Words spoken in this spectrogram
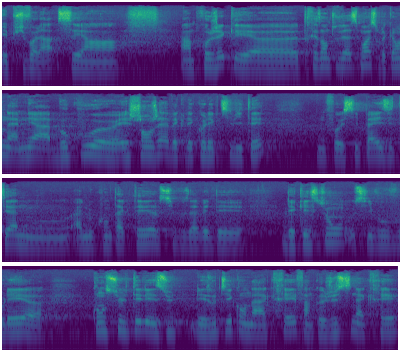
et puis voilà, c'est un, projet qui est euh, très enthousiasmant et sur lequel on est amené à beaucoup euh, échanger avec les collectivités. Il ne faut aussi pas hésiter à nous, à nous contacter si vous avez des, des questions ou si vous voulez consulter les, outils qu'on a créés, enfin que Justine a créés,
